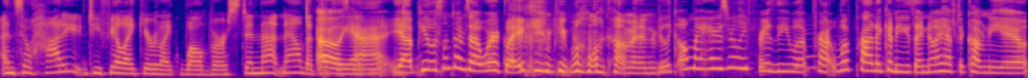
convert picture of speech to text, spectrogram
And so, how do you do? You feel like you're like well versed in that now? That that's Oh yeah, yeah. People sometimes at work, like people will come in and be like, "Oh, my hair's really frizzy. What pro- what product can I use? I know I have to come to you."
